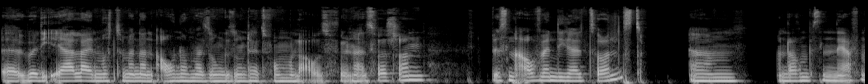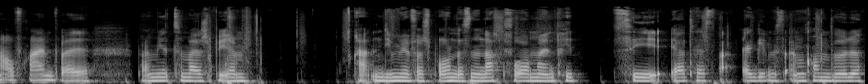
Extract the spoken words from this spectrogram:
äh, über die Airline musste man dann auch noch mal so ein Gesundheitsformular ausfüllen. Also es war schon ein bisschen aufwendiger als sonst ähm, und auch ein bisschen nervenaufreibend, weil bei mir zum Beispiel hatten die mir versprochen, dass eine Nacht vor mein PCR-Testergebnis ankommen würde.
